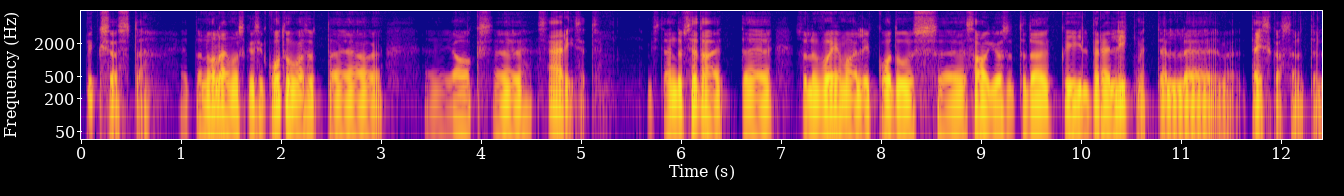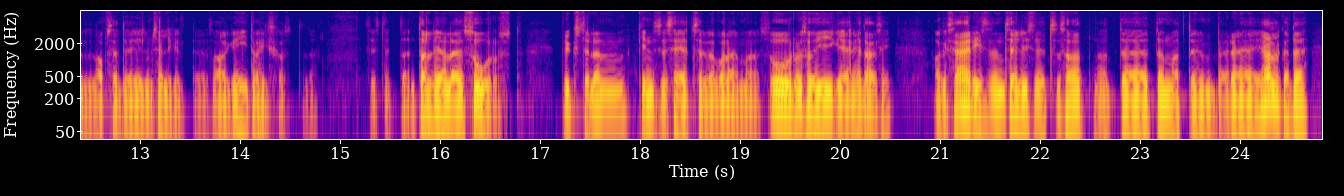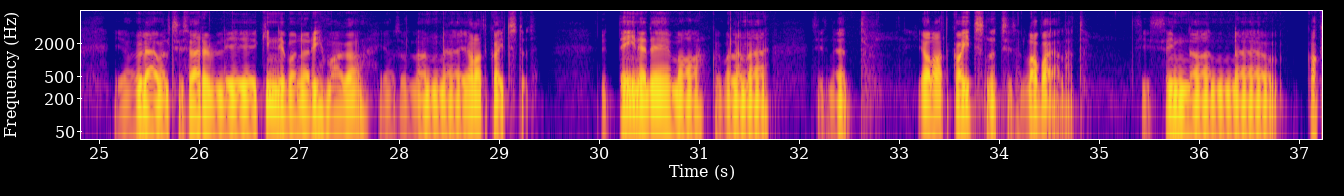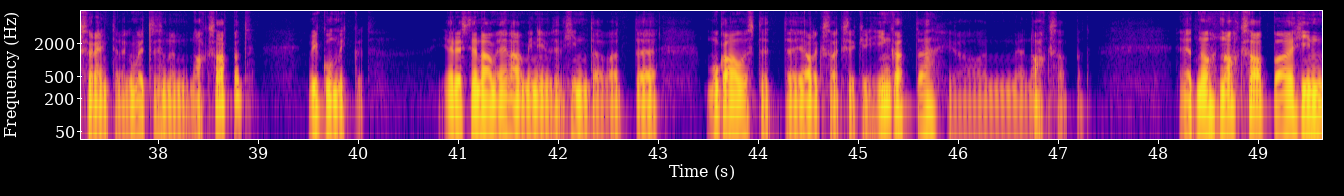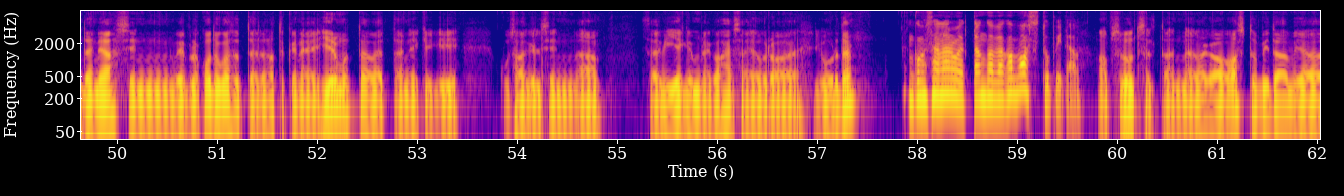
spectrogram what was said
pükse osta et on olemas ka see kodukasutaja äh, jaoks äh, säärised, mis tähendab seda, et äh, sul on võimalik kodus saagi kasutada kõigil pereliikmetel, täiskasvanutel, lapsed ilmselgelt saagi ei tohiks kasutada, sest et tal ei ole suurust. pükstel on kindlasti see, et see peab olema suurus õige ja nii edasi, aga säärised on sellised, et sa saad nad tõmmata ümber jalgade ja ülevalt siis värvli kinni panna rihmaga ja sul on jalad kaitstud nüüd teine teema, kui me oleme siis need jalad kaitsnud, siis on labajalad. siis sinna on äh, kaks varianti, nagu ma ütlesin, on nahksaapad või kummikud. järjest enam ja enam inimesed hindavad äh, mugavust, et jalg saaks ikkagi hingata ja on nahksaapad. Et noh, nahksaapa hind on jah, siin võib-olla kodukasutajale natukene hirmutav, et ta on ikkagi kusagil sinna saja viiekümne, kahesaja euro juurde aga ma saan aru, et ta on ka väga vastupidav? absoluutselt, ta on väga vastupidav ja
